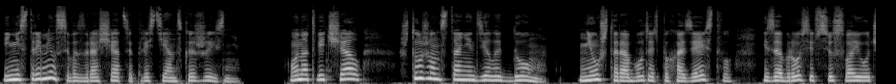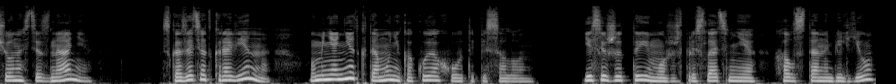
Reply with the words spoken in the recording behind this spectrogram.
и не стремился возвращаться к крестьянской жизни. Он отвечал, что же он станет делать дома, неужто работать по хозяйству и забросив всю свою ученость и знания? «Сказать откровенно, у меня нет к тому никакой охоты», — писал он. «Если же ты можешь прислать мне холста на белье,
